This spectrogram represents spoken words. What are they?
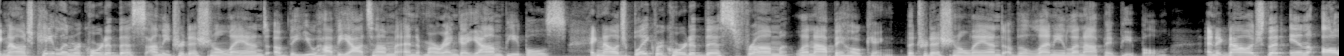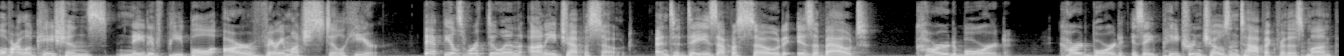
Acknowledge Caitlin recorded this on the traditional land of the Yuhaviatam and Marengayam peoples. Acknowledge Blake recorded this from Lenapehoking, the traditional land of the Lenni Lenape people. And acknowledge that in all of our locations, native people are very much still here. That feels worth doing on each episode. And today's episode is about cardboard. Cardboard is a patron chosen topic for this month.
